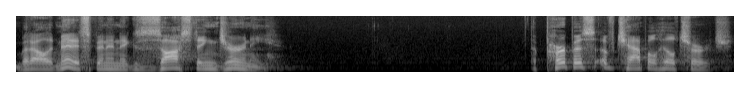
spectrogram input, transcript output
But I'll admit it's been an exhausting journey. The purpose of Chapel Hill Church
